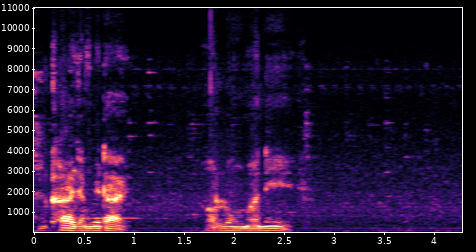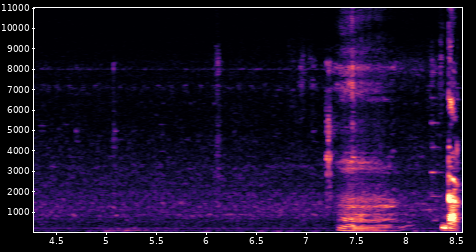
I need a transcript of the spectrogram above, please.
มันฆ่ายังไม่ได้ เอาลงมานี่ดัก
